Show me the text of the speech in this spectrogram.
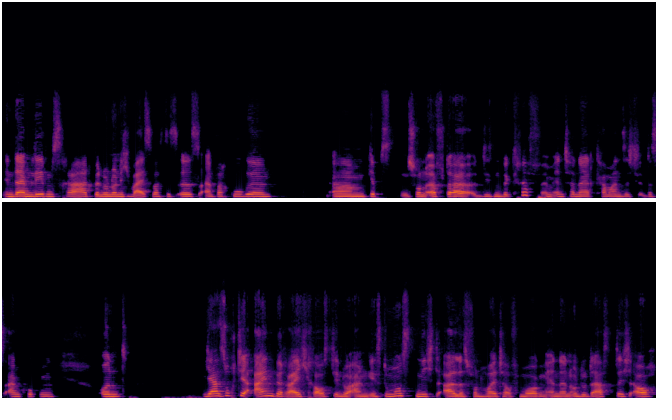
in deinem Lebensrat, wenn du noch nicht weißt, was das ist, einfach googeln ähm, gibt es schon öfter diesen Begriff im Internet, kann man sich das angucken. Und ja, such dir einen Bereich raus, den du angehst. Du musst nicht alles von heute auf morgen ändern und du darfst dich auch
